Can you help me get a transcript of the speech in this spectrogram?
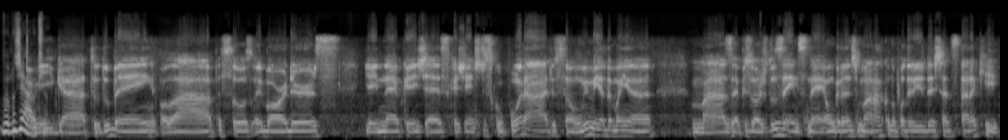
Vamos de áudio. Amiga, tudo bem? Olá, pessoas. Oi, Borders. E aí, Neco, e aí, Jéssica. Gente, desculpa o horário, são uma e meia da manhã. Mas é episódio 200, né? É um grande marco, não poderia deixar de estar aqui.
